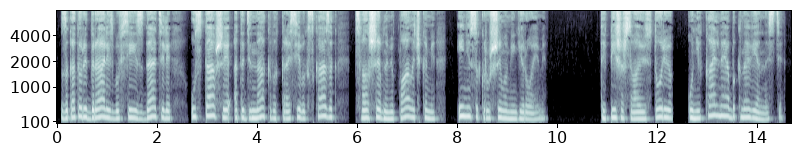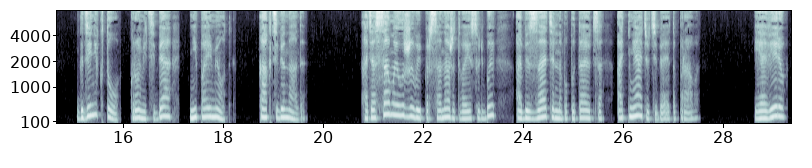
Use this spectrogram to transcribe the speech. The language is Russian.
за который дрались бы все издатели, уставшие от одинаковых красивых сказок с волшебными палочками и несокрушимыми героями. Ты пишешь свою историю уникальной обыкновенности, где никто, кроме тебя, не поймет, как тебе надо. Хотя самые лживые персонажи твоей судьбы обязательно попытаются отнять у тебя это право. Я верю,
